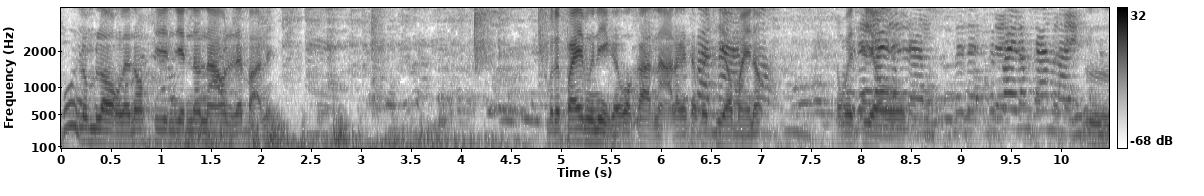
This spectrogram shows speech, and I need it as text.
โอ้ยลมลองเลยเนาะสิเย็นๆหนาวๆเลยได้บาดนี่บ่ได้ไปมื้อนี้ก็โอกาสหน้าแล้วก็จะไปเที่ยวใหม่เนาะต้องไปเที่ยวได้ได้ได้ไปทำการอะไรอืม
